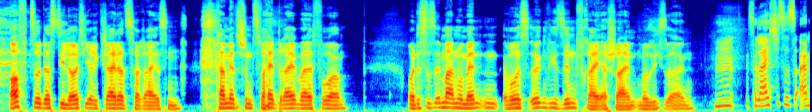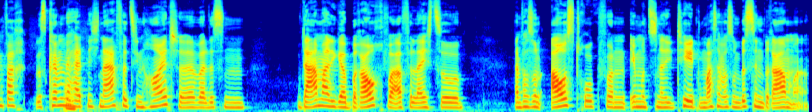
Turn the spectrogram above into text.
oft so, dass die Leute ihre Kleider zerreißen. Das kam jetzt schon zwei, dreimal vor. Und es ist immer an Momenten, wo es irgendwie sinnfrei erscheint, muss ich sagen. Hm, vielleicht ist es einfach, das können wir Oh. halt nicht nachvollziehen heute, weil es ein damaliger Brauch war, vielleicht so einfach so ein Ausdruck von Emotionalität. Du machst einfach so ein bisschen Drama.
